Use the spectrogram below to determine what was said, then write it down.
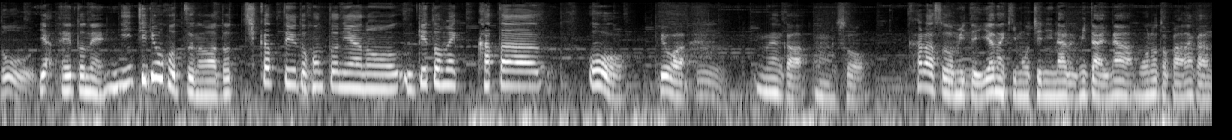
どう？いやえっ、とね認知療法っていうのはどっちかっていうと本当にあの受け止め方を要はうんなんか、うん、そう。カラスを見て嫌な気持ちになるみたいなものとかなんか、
